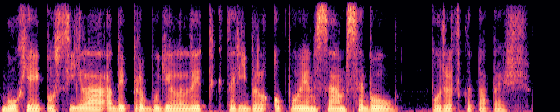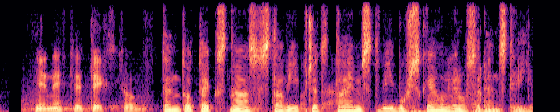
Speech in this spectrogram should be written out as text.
Bůh jej posílá, aby probudil lid, který byl opojen sám sebou, podotkl papež. Tento text nás staví před tajemství božského milosedenství.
